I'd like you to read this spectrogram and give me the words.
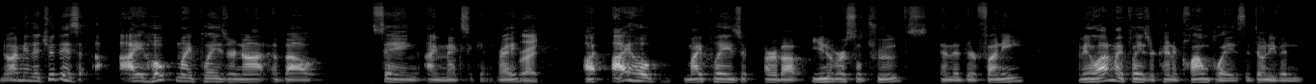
No, I mean the truth is, I- hope my plays are not about saying I'm Mexican, right? right I, I hope my plays are about universal truths and that they're funny. I mean, a lot of my plays are kind of clown plays that don't even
